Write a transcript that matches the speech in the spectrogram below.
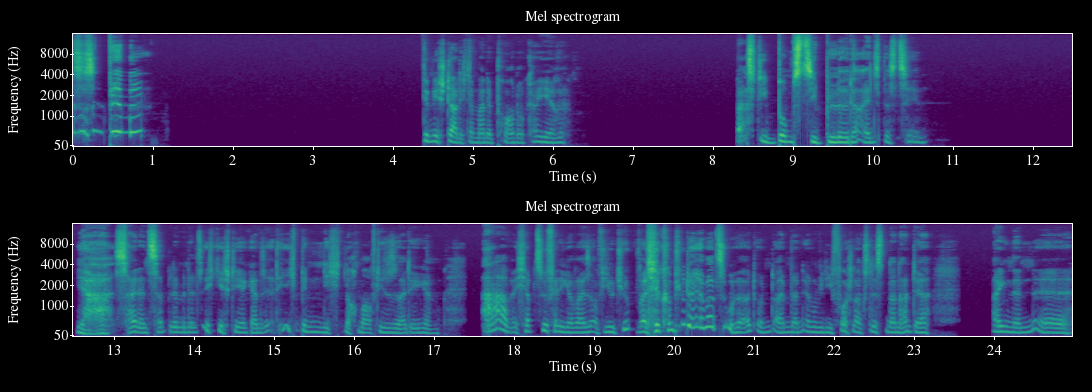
es ist ein Pimmel. Demnächst starte ich dann meine Porno-Karriere. Basti bumst sie blöde 1 bis 10. Ja, Silent Subliminals, ich gestehe ganz ehrlich, ich bin nicht nochmal auf diese Seite gegangen. Aber ich habe zufälligerweise auf YouTube, weil der Computer immer zuhört und einem dann irgendwie die Vorschlagslisten anhand der eigenen äh,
